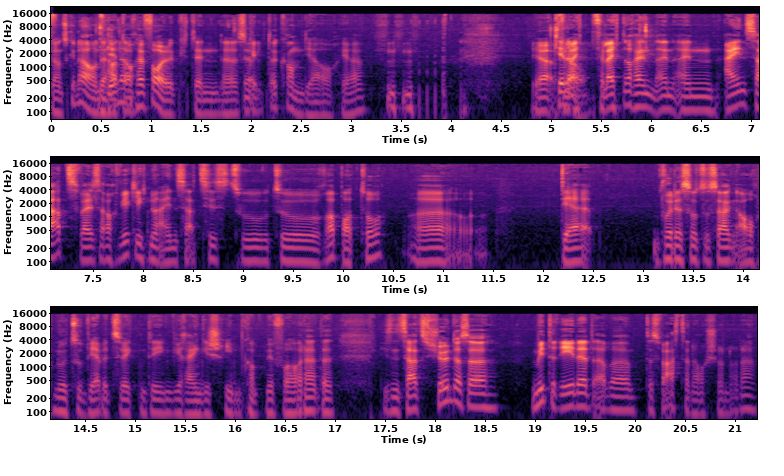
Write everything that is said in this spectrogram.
Ganz genau, und er genau. hat auch Erfolg, denn das ja. Geld, da kommt ja auch, ja. ja, genau. vielleicht, vielleicht noch ein, ein, ein, ein Satz, weil es auch wirklich nur ein Satz ist zu, zu Roboto, äh, der wurde sozusagen auch nur zu Werbezwecken irgendwie reingeschrieben, kommt mir vor, oder? Da, diesen Satz, schön, dass er mitredet, aber das war es dann auch schon, oder?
